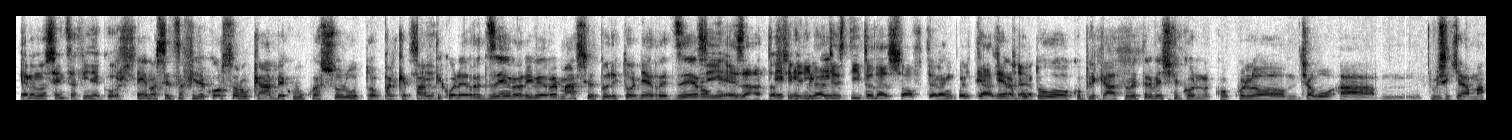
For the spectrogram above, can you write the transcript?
erano senza fine corsa. Eh, ma senza fine corsa non cambia, comunque assoluto, perché parti sì. con R0, arrivi a R massimo e poi ritorni a R0. Sì, esatto, e, si e veniva gestito dal software in quel caso. Era certo. molto complicato, mentre invece con, con quello, diciamo, a, come si chiama,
